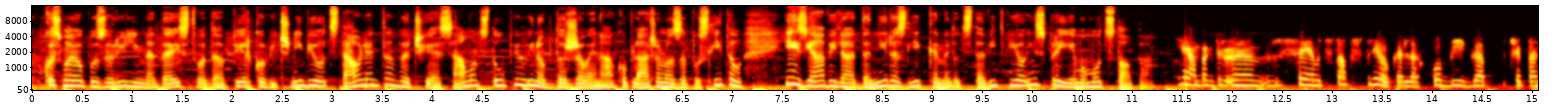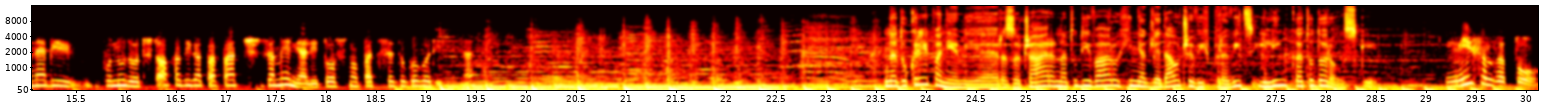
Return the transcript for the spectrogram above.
Ko smo jo opozorili na dejstvo, da Pirkovič ni bil odstavljen, temveč je sam odstopil in obdržal enako plačano zaposlitev, je izjavila, da ni razlike med odstavitvijo in sprejemom odstopa. Ja, ampak se je odstop sprejel, ker lahko bi ga, če pa ne bi ponudil odstopa, bi ga pa pač zamenjali. To smo pač se dogovorili. Ne? Nad ukrepanjem je razočarana tudi varuhinja gledalčevih pravic Ilinka Todorovski. Nisem za to,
